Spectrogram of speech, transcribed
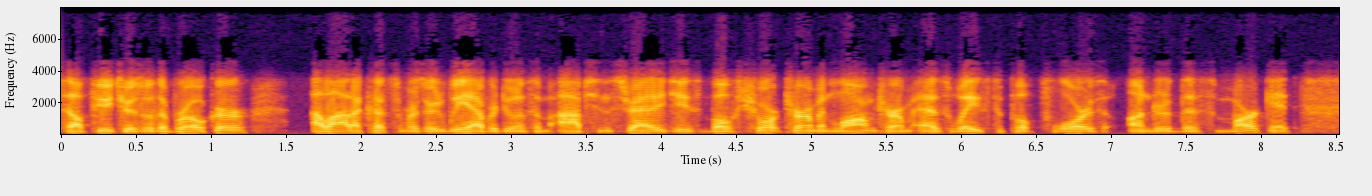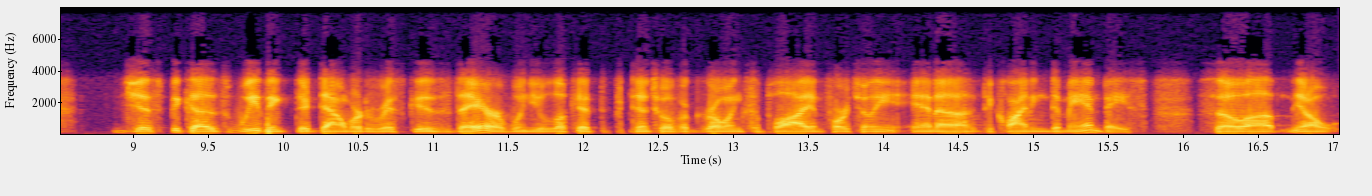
sell futures with a broker. A lot of customers we have are doing some option strategies, both short term and long term, as ways to put floors under this market just because we think the downward risk is there when you look at the potential of a growing supply, unfortunately, and a declining demand base. So, uh, you know,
